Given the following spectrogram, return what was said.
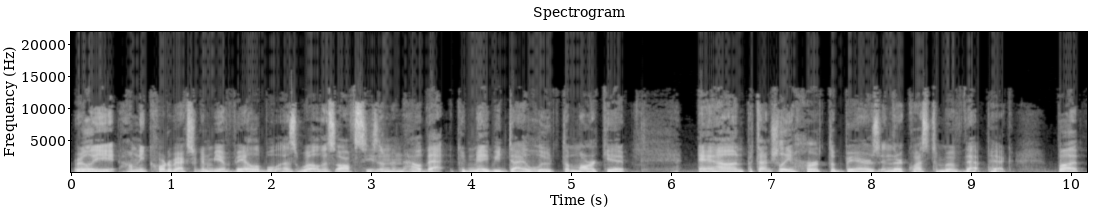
really how many quarterbacks are going to be available as well this offseason and how that could maybe dilute the market and potentially hurt the Bears in their quest to move that pick. But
